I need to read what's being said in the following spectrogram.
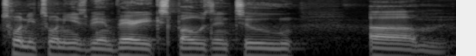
2020 has been very exposing to, um,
